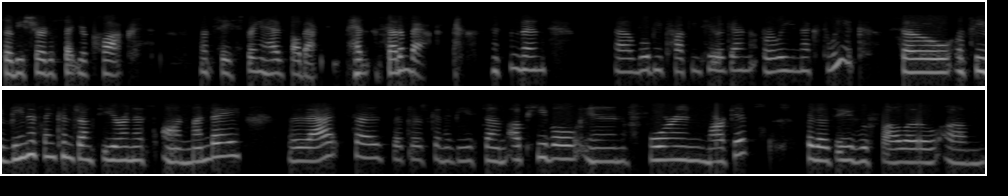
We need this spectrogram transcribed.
So be sure to set your clocks. Let's see, spring ahead, fall back, head, set them back. and then uh, we'll be talking to you again early next week. So let's see, Venus in conjunct Uranus on Monday that says that there's going to be some upheaval in foreign markets for those of you who follow um,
